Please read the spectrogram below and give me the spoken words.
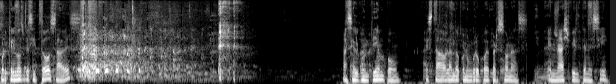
Porque Él nos visitó, ¿sabes? Hace algún tiempo estaba hablando con un grupo de personas en Nashville, Tennessee,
